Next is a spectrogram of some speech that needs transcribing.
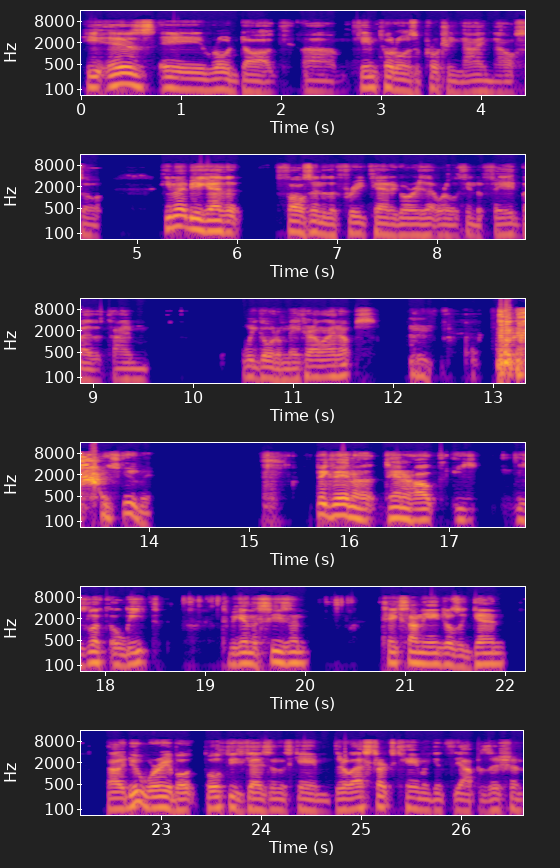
he is a road dog. Um, game total is approaching nine now, so he might be a guy that falls into the free category that we're looking to fade by the time we go to make our lineups. Excuse me big fan of Tanner Houck. He's he's looked elite to begin the season. Takes on the Angels again. Now I do worry about both these guys in this game. Their last starts came against the opposition.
